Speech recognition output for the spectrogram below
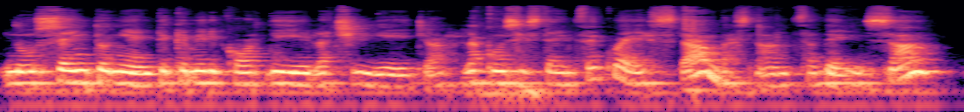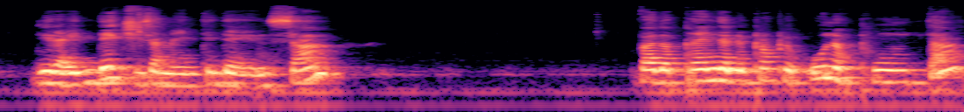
Non sento niente che mi ricordi la ciliegia. La consistenza è questa, abbastanza densa, direi decisamente densa. Vado a prenderne proprio una punta,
